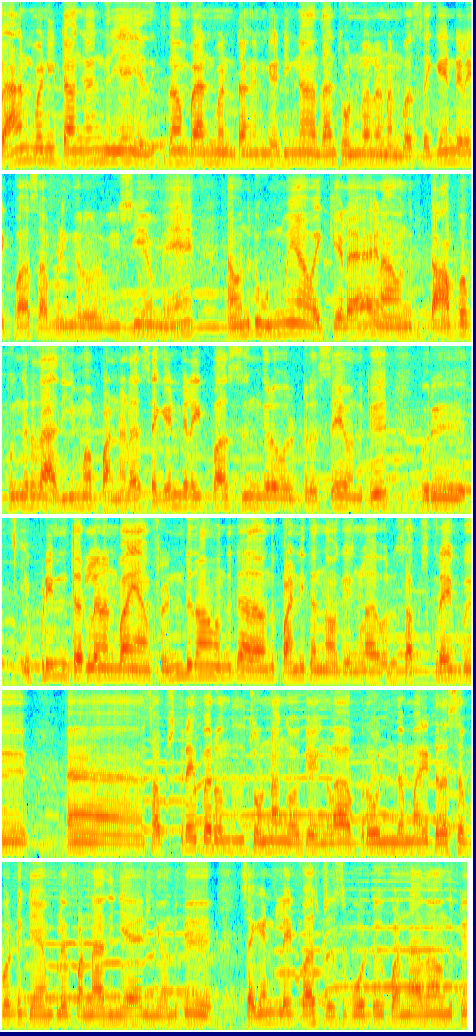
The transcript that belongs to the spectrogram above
பேன் பண்ணிட்டாங்கங்கிறியே? எதுக்கு தான் பேன் பண்ணிட்டாங்கன்னு கேட்டிங்கன்னா அதான் சொன்னல நண்பா செகண்ட் எலைட் பாஸ் அப்படிங்கிற ஒரு விஷயமே நான் வந்துட்டு உண்மையாக வைக்கலை. நான் வந்துட்டு டாப் அப்புங்கிறத அதிகமாக பண்ணலை. செகண்ட் எலைட் பாஸுங்கிற ஒரு ட்ரெஸ்ஸே வந்துட்டு ஒரு எப்படின்னு தெரில நண்பா என் ஃப்ரெண்டு தான் வந்துட்டு அதை வந்து பண்ணி தந்தான் ஓகேங்களா ஒரு சப்ஸ்கிரைபு சப்ஸ்கிரைபர் வந்து சொன்னாங்க ஓகேங்களா அப்புறம் இந்த மாதிரி ட்ரெஸ்ஸை போட்டு கேம் ப்ளே பண்ணாதீங்க. நீங்கள் வந்துட்டு செகண்ட் லைட் பாஸ் ட்ரெஸ் போட்டு பண்ணால் தான் வந்துட்டு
